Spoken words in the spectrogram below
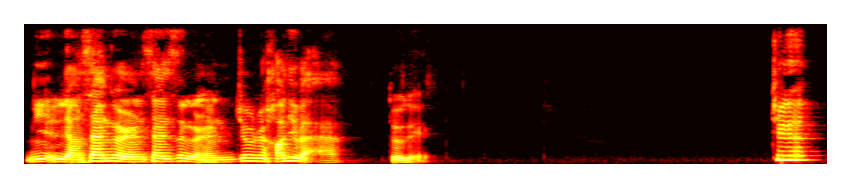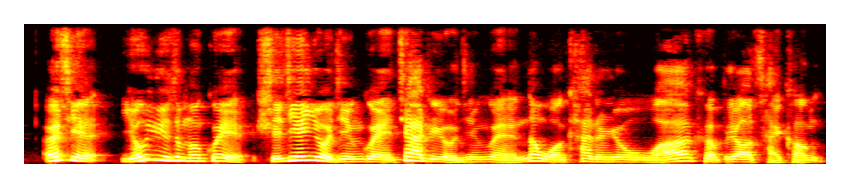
你两三个人、三四个人，就是好几百，对不对？这个，而且由于这么贵，时间又金贵，价值又金贵，那我看的时候，我可不要踩坑。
